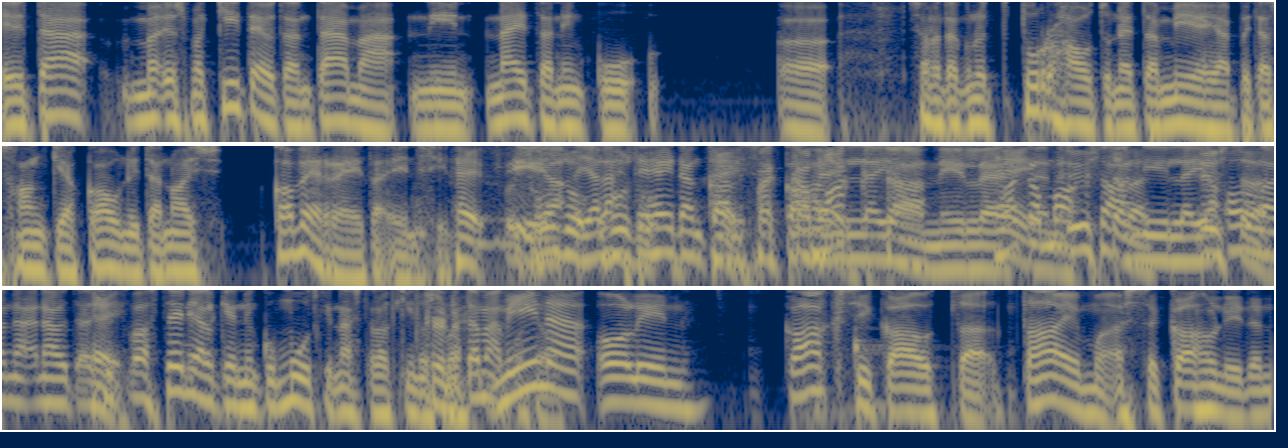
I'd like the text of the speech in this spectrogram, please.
Eli tää, mä, jos mä kiteytän tämä, niin näitä niin kuin, ö, sanotaanko nyt turhautuneita miehiä pitäisi hankkia kauniita naiskavereita ensin. Hei, ja, ja lähteä Susu, heidän hei, kanssaan vaikka kahdelle maksaa ja, niille Vaikka maksaa ystävät, niille ja ystävät. olla nä, näytä. Hei. Sitten vasta sen jälkeen niin kuin muutkin näistä. Tämä Minä olin kaksi kautta Taimaassa kauniiden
